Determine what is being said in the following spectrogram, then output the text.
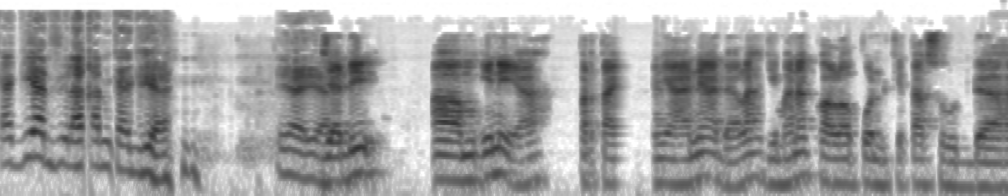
Kagian silakan kagian. Iya, iya. Jadi um, ini ya, pertanyaannya adalah gimana kalaupun kita sudah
